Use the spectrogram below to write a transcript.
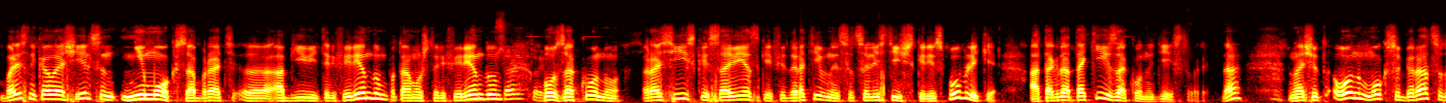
Борис Николаевич Ельцин не мог собрать, э, объявить референдум, потому что референдум по закону Российской Советской Федеративной Социалистической Республики, а тогда такие законы действовали, да, значит, он мог собираться,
